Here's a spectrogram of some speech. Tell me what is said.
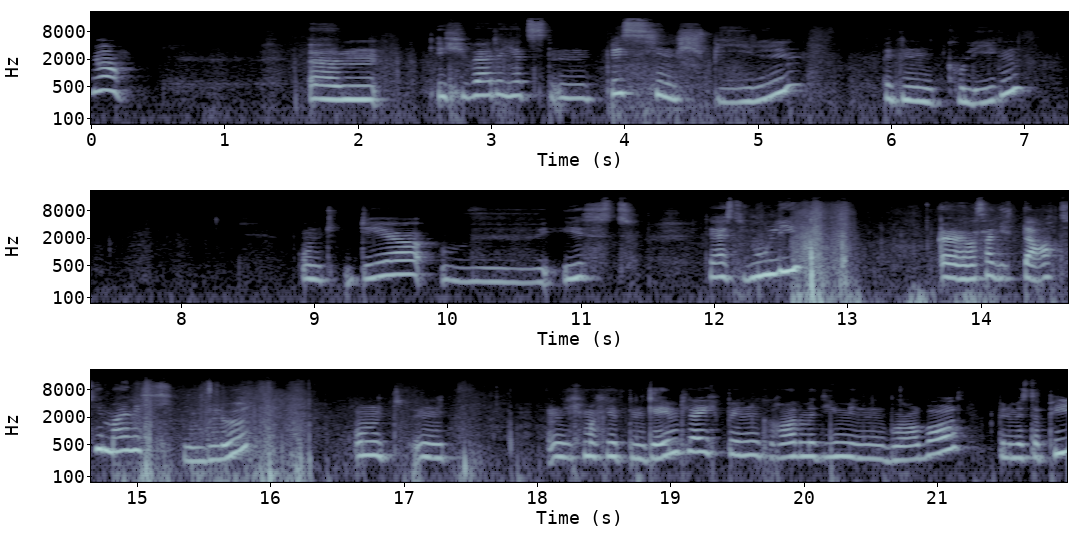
ja. Ähm, ich werde jetzt ein bisschen spielen mit den Kollegen. Und der ist. Der heißt Juli. Äh, was sage ich? Darty meine ich. Ich bin blöd. Und äh, ich mache jetzt ein Gameplay. Ich bin gerade mit ihm in Brawl Ball. Ich bin Mr. P.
